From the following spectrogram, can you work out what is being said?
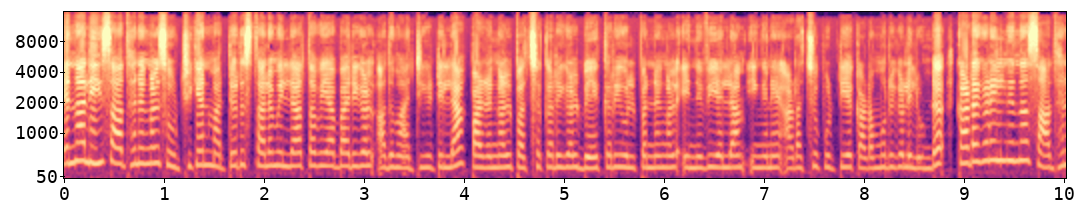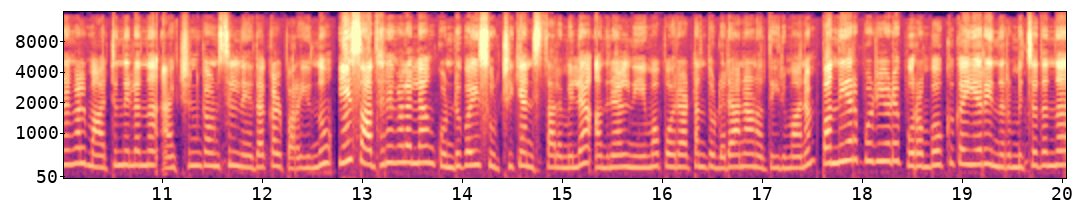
എന്നാൽ ഈ സാധനങ്ങൾ സൂക്ഷിക്കാൻ മറ്റൊരു സ്ഥലമില്ലാത്ത വ്യാപാരികൾ അത് മാറ്റിയിട്ടില്ല. പഴങ്ങൾ പച്ചക്കറികൾ ബേക്കറി ഉൽപ്പന്നങ്ങൾ എന്നിവയെല്ലാം ഇങ്ങനെ അടച്ചുപൂട്ടിയ കടമുറികളിലുണ്ട്. കടകളിൽ നിന്ന് സാധനങ്ങൾ മാറ്റുന്നില്ലെന്ന് ആക്ഷൻ കൗൺസിൽ നേതാക്കൾ പറയുന്നു. ഈ സാധനങ്ങളെല്ലാം കൊണ്ടുപോയി സൂക്ഷിക്കാൻ സ്ഥലമില്ല. അതിനാൽ നിയമ പോരാട്ടം തുടരാനാണ് തീരുമാനം. പന്നിയർപ്പുഴയുടെ പുറമ്പോക്ക് കയ്യേറി നിർമ്മിച്ചതെന്ന്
